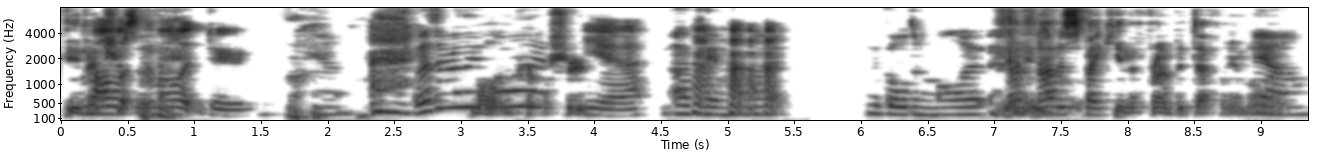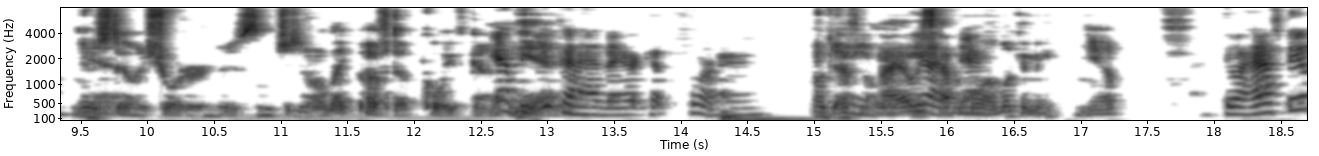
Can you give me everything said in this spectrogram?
the Mullet, adventures mullet dude. yeah. Was it really mullet and mullet? purple shirt. Yeah. Okay, mullet. The golden mullet. Not not as spiky in the front, but definitely a mullet. yeah. It was still shorter. It was just you know like puffed up coif kind Yeah, of. but you Yeah. kind of had the haircut before, Aaron. Oh, definitely. I always Yeah, have a yeah. mullet. Look at me. Yep. Do I have to?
